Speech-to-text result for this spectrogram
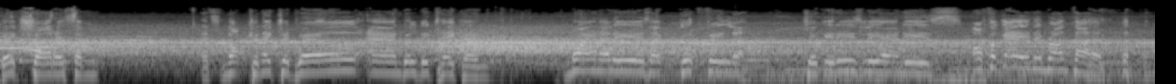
Big shot. It's, um, it's not connected well and will be taken. Moeen is a good fielder. Took it easily and is off again, Imran Tahir.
